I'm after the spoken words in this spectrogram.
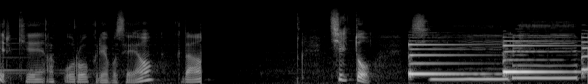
이렇게 악보로 그려보세요. 그 다음 7도 시레파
